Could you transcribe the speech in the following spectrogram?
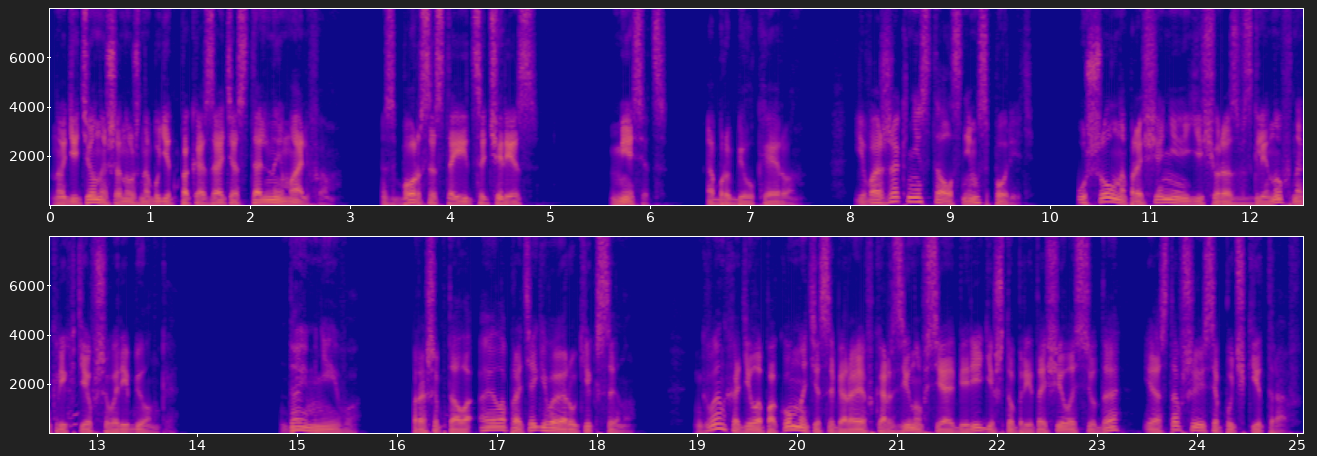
«Но детеныша нужно будет показать остальным альфам. Сбор состоится через... месяц», — обрубил Кайрон. И вожак не стал с ним спорить. Ушел на прощание, еще раз взглянув на кряхтевшего ребенка. «Дай мне его», — прошептала Айла, протягивая руки к сыну. Гвен ходила по комнате, собирая в корзину все обереги, что притащила сюда, и оставшиеся пучки трав.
